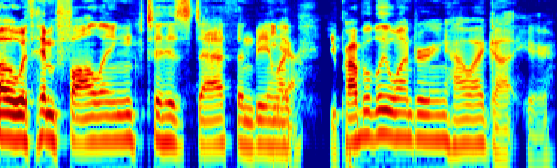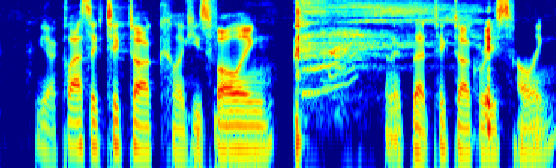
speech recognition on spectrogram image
Oh, with him falling to his death and being like, "You're probably wondering how I got here." Yeah, classic TikTok. Like he's falling, and it's that TikTok where he's falling.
